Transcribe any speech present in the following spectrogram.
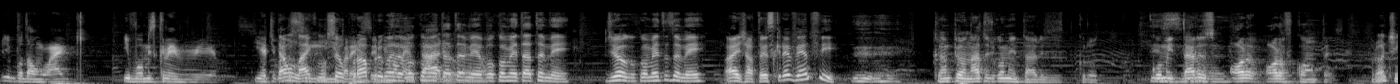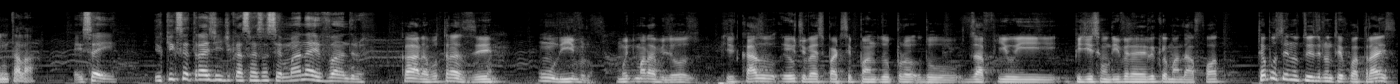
E vou dar um like. E vou me inscrever. E ativar Dá um like no seu próprio. Mano, eu vou comentar Comentário, também, eu vou comentar também. Diogo, comenta também. Aí, já tô escrevendo, fi. Campeonato de comentários, escroto. Comentários out, out of contest. Prontinho, tá lá. É isso aí. E o que, que você traz de indicação essa semana, Evandro? Cara, eu vou trazer um livro muito maravilhoso. Que caso eu estivesse participando do, pro- do desafio e pedisse um livro, era ele que eu mandar a foto. Até postei no Twitter um tempo atrás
